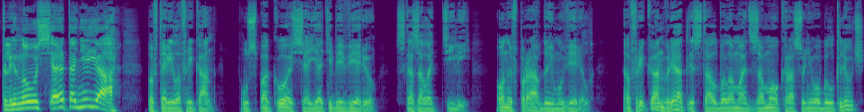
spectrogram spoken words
«Клянусь, это не я!» — повторил Африкан. «Успокойся, я тебе верю», — сказал Аттилий. Он и вправду ему верил. Африкан вряд ли стал бы ломать замок, раз у него был ключ,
